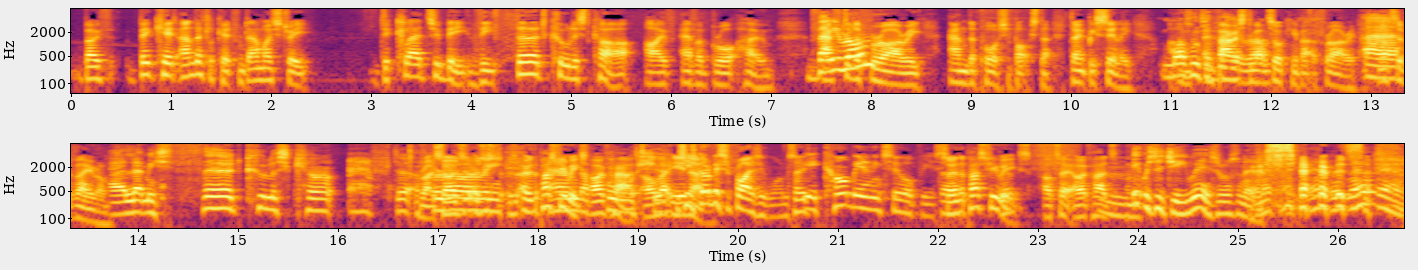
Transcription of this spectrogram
both big kid and little kid from down my street declared to be the third coolest car I've ever brought home. After the Ferrari and the Porsche Boxster. Don't be silly. Wasn't a I'm embarrassed Veyron. about talking about a Ferrari. Not a Veyron. Uh, let me third coolest car after a Right, so I was- I was just- over the past few weeks, I've had- I'll Porsche. let you She's know. got to be a surprising one, so it can't be anything too obvious. so in the past few weeks, I'll tell you, I've had. It was a G Wiz, wasn't it? it, was, yeah, yeah.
